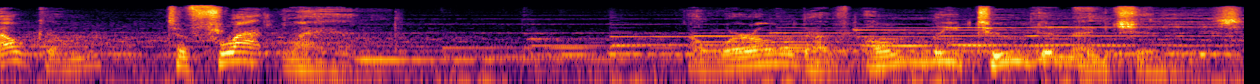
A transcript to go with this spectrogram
Welcome to Flatland, a world of only two dimensions.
